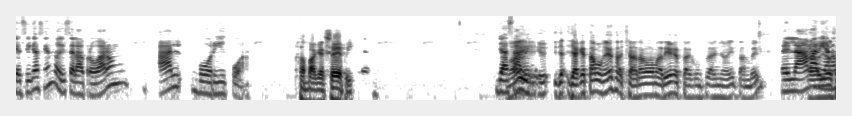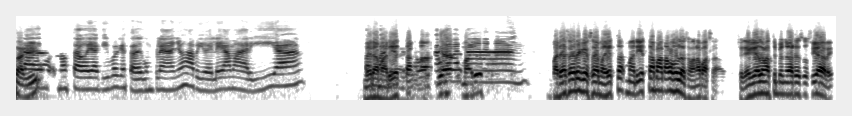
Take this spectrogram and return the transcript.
que sigue haciendo y se la aprobaron al boricua. Para que sepi. Ya No, saben, y- y ya, ya que estamos en esa, charaba a María que está de cumpleaños ahí también. ¿verdad? María no está, no está hoy aquí porque está de cumpleaños. Happy birthday a María. Mira, Papá, María que está, María, María, se cree que sabe, María está, María está para abajo de la semana pasada. Se cree que yo no estoy viendo en las redes sociales,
